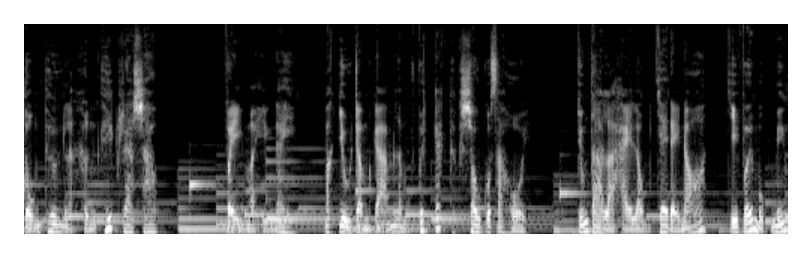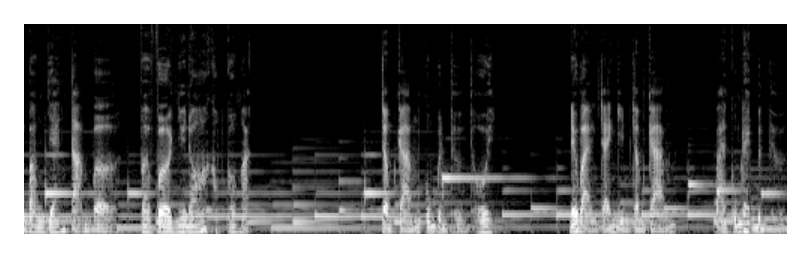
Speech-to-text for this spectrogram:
tổn thương là khẩn thiết ra sao. Vậy mà hiện nay, mặc dù trầm cảm là một vết cắt thật sâu của xã hội, chúng ta là hài lòng che đậy nó chỉ với một miếng băng dán tạm bờ và vờ như nó không có mặt trầm cảm cũng bình thường thôi. Nếu bạn trải nghiệm trầm cảm, bạn cũng đang bình thường.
